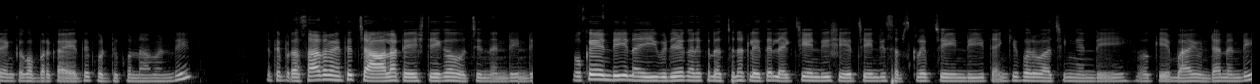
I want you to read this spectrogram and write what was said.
టెంక కొబ్బరికాయ అయితే కొట్టుకున్నామండి. అయితే ప్రసాదం అయితే చాలా టేస్టీగా వచ్చిందండి. ఓకే అండి. నా ఈ వీడియో కనుక నచ్చినట్లయితే లైక్ చేయండి షేర్ చేయండి సబ్స్క్రైబ్ చేయండి. థ్యాంక్ యూ ఫర్ వాచింగ్ అండి. Okay bye. ఉంటానండి.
